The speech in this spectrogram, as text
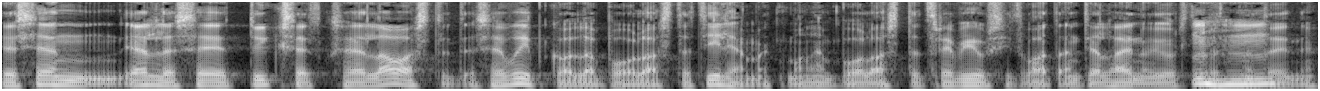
ja see on jälle see, et üks hetk sa lavastad ja see võib ka olla pool aastat hiljem, et ma olen pool aastat review sid vaadanud ja laenu juurde mm -hmm. võtnud, on ju.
